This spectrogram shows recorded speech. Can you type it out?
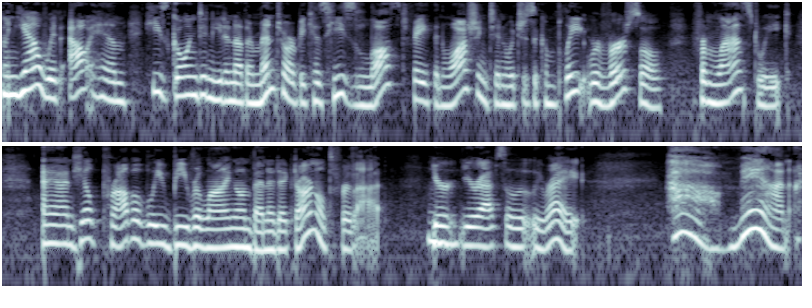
and yeah, without him, he's going to need another mentor because he's lost faith in Washington, which is a complete reversal from last week. And he'll probably be relying on Benedict Arnold for that. You're mm-hmm. you're absolutely right. Oh man, I'm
